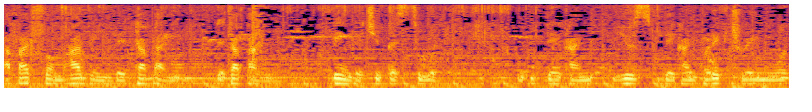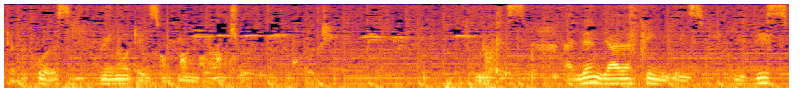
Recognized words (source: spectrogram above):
apart from having the tarpaulin the tarpaulin being the cheapest way they can use they can collect rainwater because rainwater is within the reach of everybody yes. And then the other thing is with this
